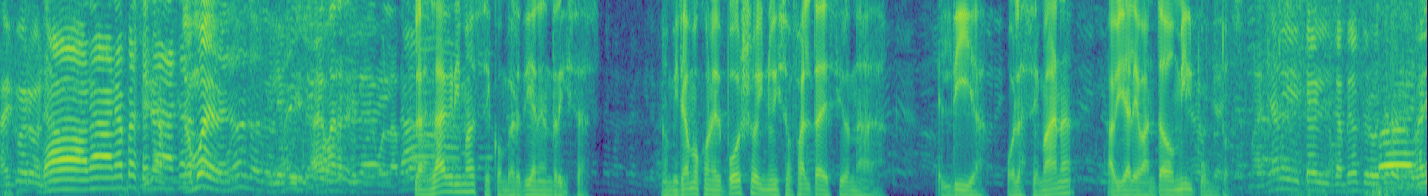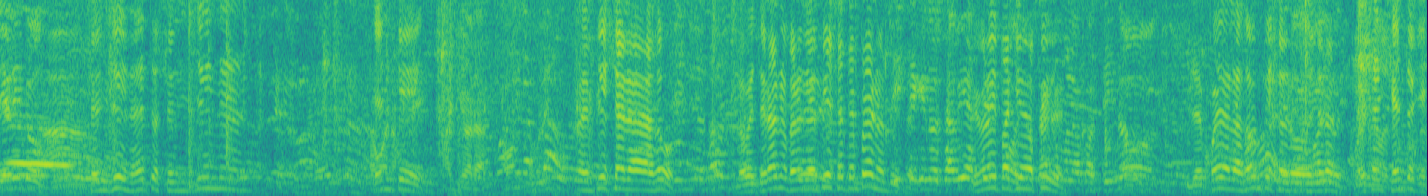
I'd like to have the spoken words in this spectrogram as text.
al corona. No, no, no pasa nada. acá Lo no- mueve, ¿no? Lo- lo- Las lágrimas se convertían en risas. Nos miramos con el pollo y no hizo falta decir nada. El día o la semana había levantado mil puntos. Mañana está el campeonato de los veteranos. Marianito. Se llena, esto se llena. Gente. ¿A qué hora? ¿A 11 por ahí? Empieza a las 2. Los veteranos, pero ya empieza temprano. Empieza. Dice que no sabía Primero hay partido de los pibes. Y después a las 2 empieza los veteranos. Por eso hay gente que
